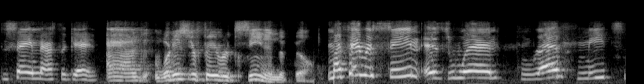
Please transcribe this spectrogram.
the same as the game. And what is your favorite scene in the film? My favorite scene is when Red meets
